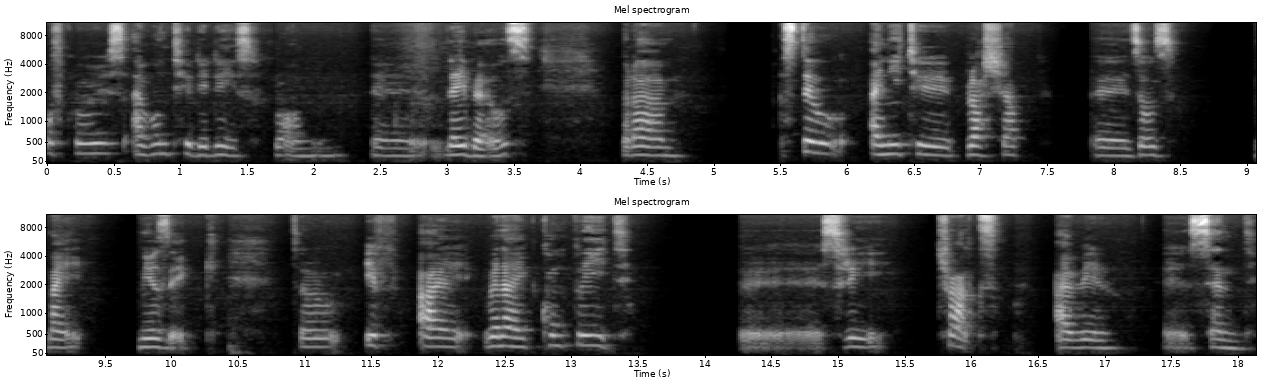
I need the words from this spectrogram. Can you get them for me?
of course, I want to release from uh, labels, but um, still, I need to brush up uh, those my music. So, if I when I complete uh, three tracks, I will uh, send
